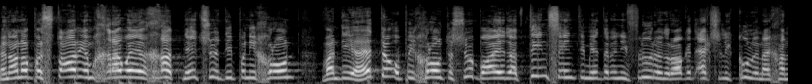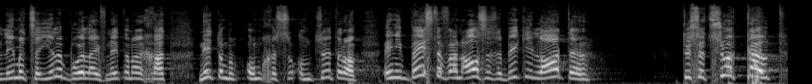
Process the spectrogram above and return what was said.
En dan op 'n stadium grou hy 'n gat net so diep in die grond want die hitte op die grond is so baie dat 10 cm in die vloer en raak dit actually koel cool, en hy gaan lê met sy hele bolyf net in daai gat net om om om so te raak. En die beste van alles is 'n bietjie later toe dit so koud.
